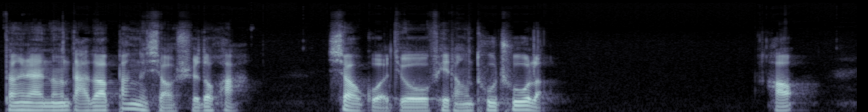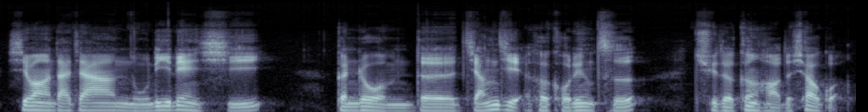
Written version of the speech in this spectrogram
当然能达到半个小时的话。效果就非常突出了。好，希望大家努力练习，跟着我们的讲解和口令词，取得更好的效果。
